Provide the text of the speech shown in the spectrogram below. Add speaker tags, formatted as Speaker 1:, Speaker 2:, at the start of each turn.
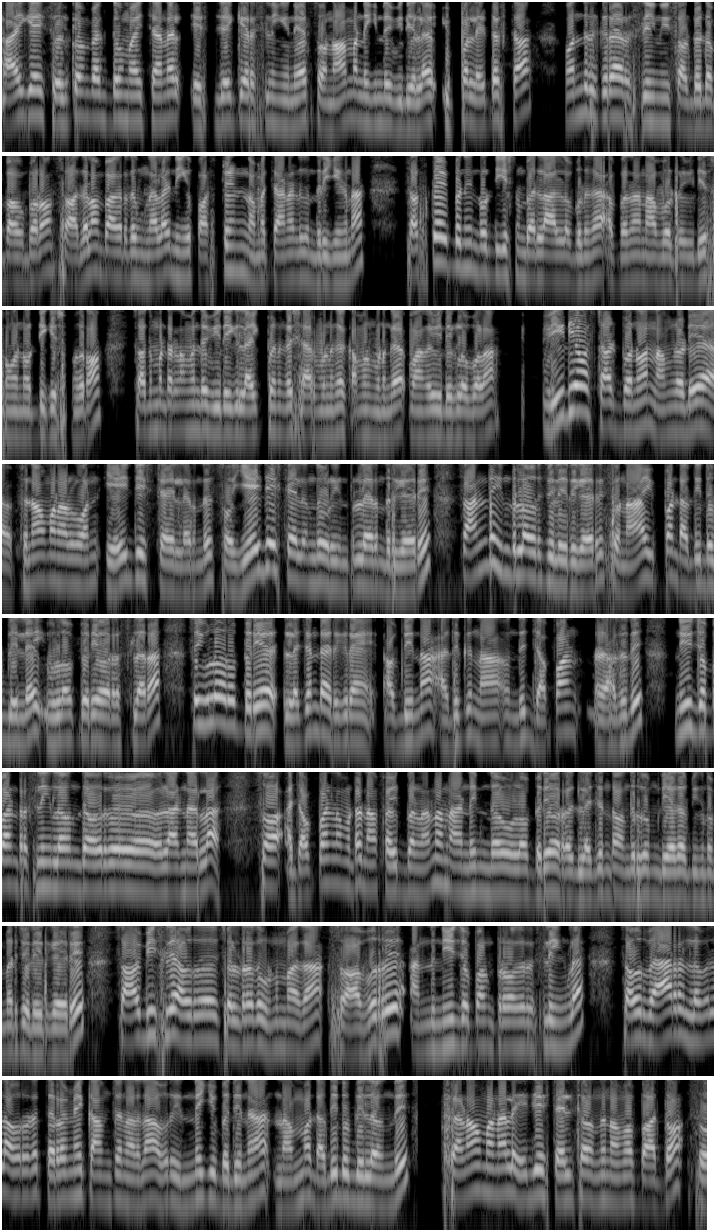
Speaker 1: Hi guys welcome back to my channel S JK wrestling junior so நாம் இன்னைக்கு இந்த வீடியோவில் இப்போ லேட்டஸ்ட்டாக வந்திருக்கிற ரெஸ்லிங் நியூஸ் அப்டேட்டை பார்க்க போகிறோம் ஸோ அதெல்லாம் பார்க்குறதுக்கு முன்னால் நீங்கள் ஃபஸ்ட் டைம் நம்ம சேனலுக்கு வந்திருக்கீங்கன்னா சப்ஸ்கிரைப் பண்ணி நோட்டிஃபிகேஷன் பெல்ல ஆளில் போடுங்க. அப்போ தான் நான் போடுற வீடியோஸ் உங்கள் நோட்டிஃபிகேஷன் வரும். ஸோ அது மட்டும் இல்லாமல் இந்த வீடியோக்கு லைக் பண்ணுங்கள் ஷேர் பண்ணுங்கள் கமெண்ட் பண்ணுங்கள் வாங்க வீடியோக்குள்ளே போகலாம் வீடியோ ஸ்டார்ட் பண்ணுவோம். நம்மளுடைய ஃபினாமனல் ஒன் ஏஜே ஸ்டைலேருந்து ஸோ ஏஜே ஸ்டைலேருந்து ஒரு இன்டர்வியூல இருந்திருக்காரு. ஸோ அந்த இன்டர்வியூல அவர் சொல்லியிருக்காரு. ஸோ நான் இப்போ டபிள்யூ டபிள்யூல இவ்வளோ பெரிய ஒரு ரெஸ்லராக ஸோ இவ்வளோ ஒரு பெரிய லெஜெண்டாக இருக்கிறேன் அப்படின்னா அதுக்கு நான் வந்து ஜப்பான் அதாவது நியூ ஜப்பான் ரெஸ்லிங்கில் வந்து அவர் விளையாடினார்ல. ஸோ ஜப்பானில் மட்டும் நான் ஃபைட் பண்ணலான்னா நான் இந்த இவ்வளோ பெரிய ஒரு லெஜெண்டாக வந்திருக்க முடியாது அப்படிங்கிற மாதிரி சொல்லியிருக்காரு. ஸோ ஆப்வியஸ்லி அவர் சொல்கிறது உண்மை தான் ஸோ அவர் அந்த நியூ ஜப்பான் ப்ரோ ரெஸ்லிங்கில் ஸோ அவர் வேற லெவலில் அவரோட திறமையை காமிச்சனால தான் அவர் இன்னைக்கு பார்த்தீங்கன்னா நம்ம டபிள்யூ டபிள்யூல வந்து ஃபெனாமனால் ஏஜே ஸ்டைல்ஸாக வந்து நம்ம பார்த்தோம். ஸோ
